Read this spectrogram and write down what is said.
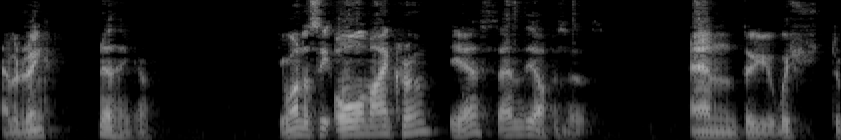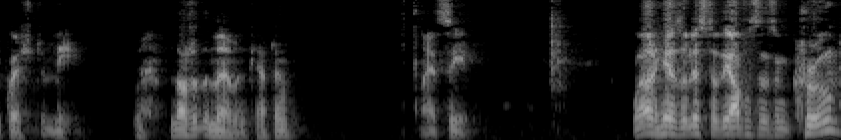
Have a drink? No, thank you. You want to see all my crew? Yes, and the officers. And do you wish to question me? Not at the moment, Captain. I see. Well, here's a list of the officers and crew.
